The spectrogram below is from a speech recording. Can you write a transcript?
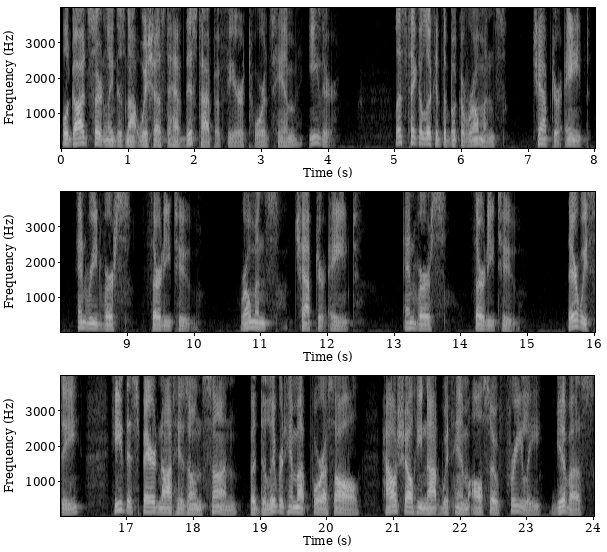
Well, God certainly does not wish us to have this type of fear towards Him either. Let's take a look at the book of Romans, chapter 8, and read verse 32. Romans chapter 8 and verse 32. There we see, he that spared not his own Son, but delivered him up for us all, how shall he not with him also freely give us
